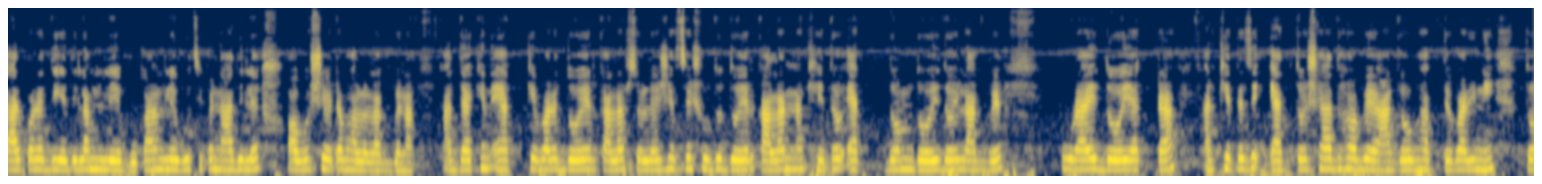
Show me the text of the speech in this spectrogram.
তারপরে দিয়ে দিলাম লেবু। কারণ লেবু চিপে না দিলে অবশ্যই এটা ভালো লাগবে না। আর দেখেন একেবারে দইয়ের কালার চলে এসেছে। শুধু দইয়ের কালার না, খেতেও একদম দই দই লাগবে। পুরাই দই একটা। আর খেতে যে এত স্বাদ হবে আগেও ভাবতে পারিনি। তো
